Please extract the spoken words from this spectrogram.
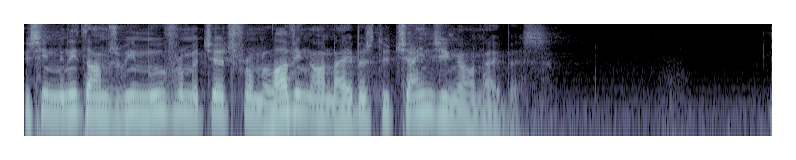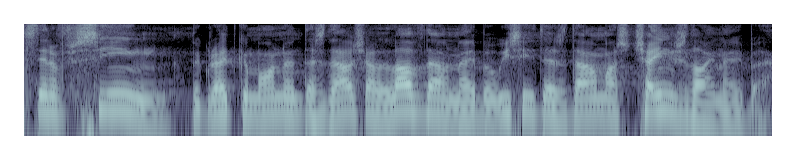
You see, many times we move from a church from loving our neighbors to changing our neighbors. Instead of seeing the great commandment as thou shalt love thy neighbor, we see it as thou must change thy neighbor.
